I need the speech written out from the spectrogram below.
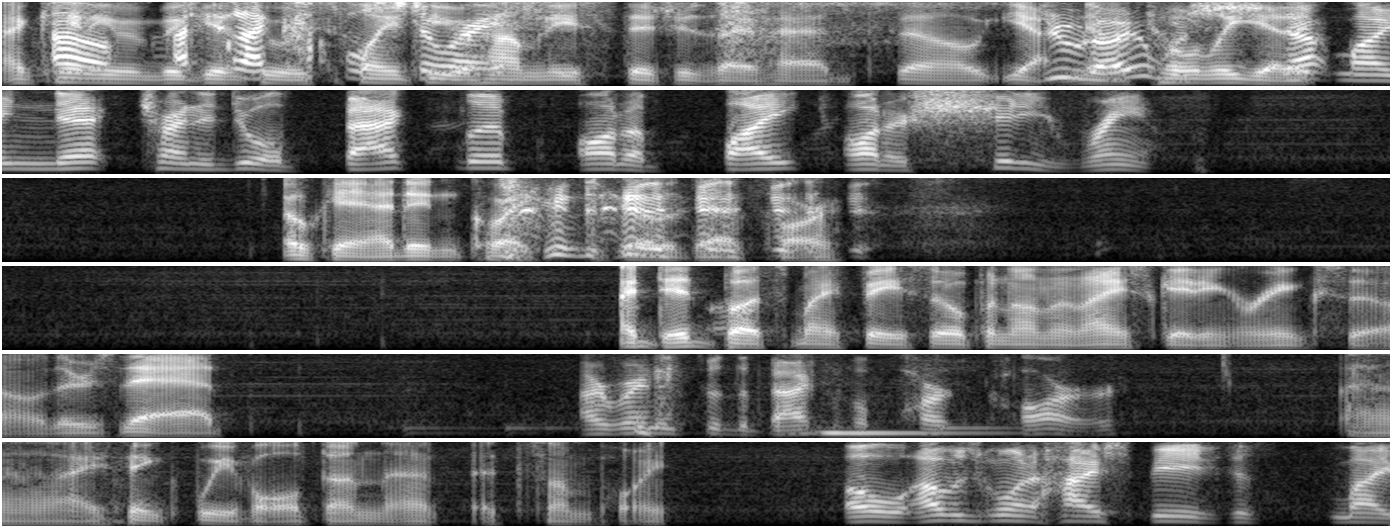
I can't Oh, even begin to couple explain to you how many stitches I've had. So yeah, Dude, no, I totally almost get it. snapped my neck trying to do a backflip on a bike on a shitty ramp. Okay, I didn't quite go that far. I did bust my face open on an ice skating rink, so there's that. I ran into the back of a parked car. Uh, I think we've all done that at some point. Oh, I was going at high speed because my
